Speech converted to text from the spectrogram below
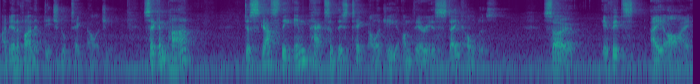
Identify the digital technology. Second part, discuss the impacts of this technology on various stakeholders. So if it's AI,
